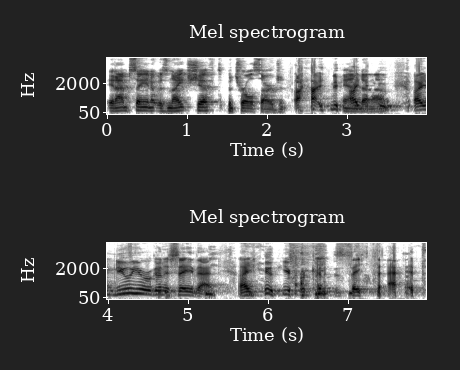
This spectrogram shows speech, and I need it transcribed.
and I'm saying it was night shift patrol sergeant. I knew, and, I, knew uh, I knew you were going to say that. I knew you were going to say that.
